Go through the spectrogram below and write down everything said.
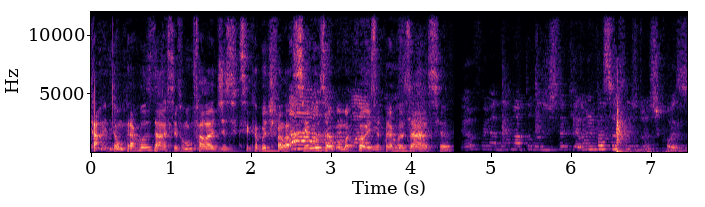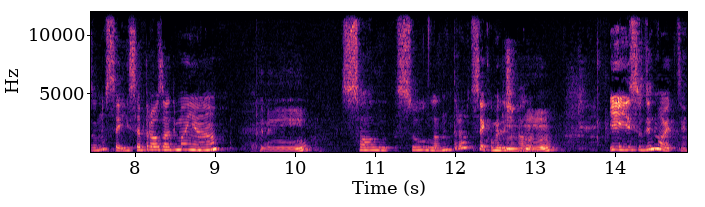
Tá, então pra rosácea, vamos falar disso que você acabou de falar. você Ah, usa na alguma verdade, coisa pra rosácea? Eu fui na dermatologista aqui, ela me passou essas duas coisas. Eu não sei, isso é pra usar de manhã. Peraí. Sol, sulantra, não sei como eles falam. Uhum. E isso de noite.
